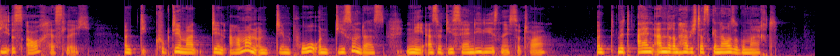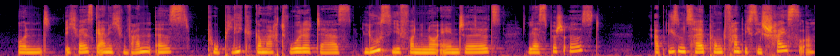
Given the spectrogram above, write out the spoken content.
Die ist auch hässlich. Und die, guck dir mal den Arm an und den Po und dies und das. Nee, also die Sandy, die ist nicht so toll. Und mit allen anderen habe ich das genauso gemacht. Und ich weiß gar nicht, wann es publik gemacht wurde, dass Lucy von den No Angels lesbisch ist. Ab diesem Zeitpunkt fand ich sie scheiße.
